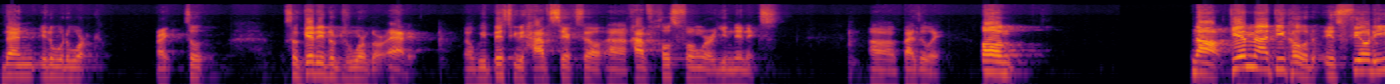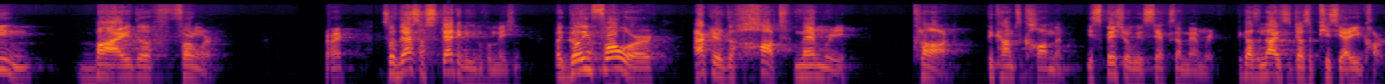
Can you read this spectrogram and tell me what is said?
then it would work, right? So, so get it to work or add it. Uh, we basically have CXL, uh, have host firmware in Linux, uh, by the way. Um, now, DMI decode is filled in by the firmware, right? So that's a static information. But going forward, actually the hot memory plug becomes common, especially with CXL memory, because now it's just a PCIe card.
